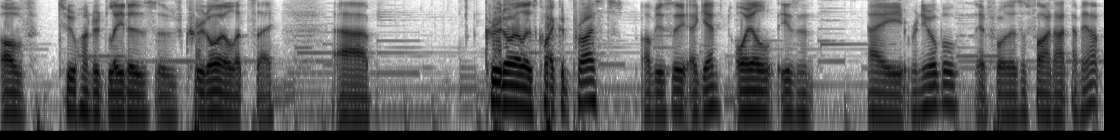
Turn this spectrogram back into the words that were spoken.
of 200 liters of crude oil, let's say, uh, crude oil is quite good priced. Obviously, again, oil isn't a renewable, therefore there's a finite amount.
